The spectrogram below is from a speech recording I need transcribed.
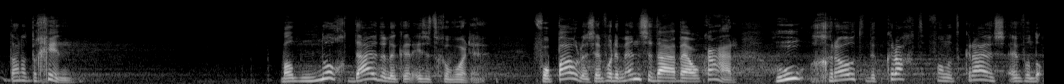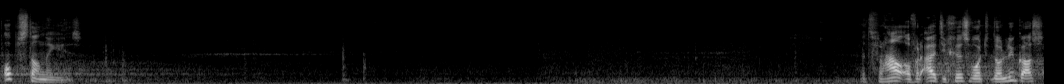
dan het begin. Want nog duidelijker is het geworden voor Paulus en voor de mensen daar bij elkaar hoe groot de kracht van het kruis en van de opstanding is. Verhaal over Uitigus wordt door Lucas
